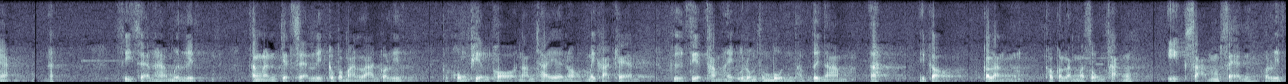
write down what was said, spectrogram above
เนี้ยนะสี่แสนห้าหมื่นลิตรทางนั้นเจ็ดแสนลิตรก็ประมาณล้านกว่าลิตร ก็คงเพียงพอน้ำใช้เนาะไม่ขาดแคลนคือเสียทำให้อุดมสมบูรณ์ทำด้วยน้ำนะนี่ก็กำลังเขากำลังมาส่งถังอีกสามแสนกว่าลิตร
